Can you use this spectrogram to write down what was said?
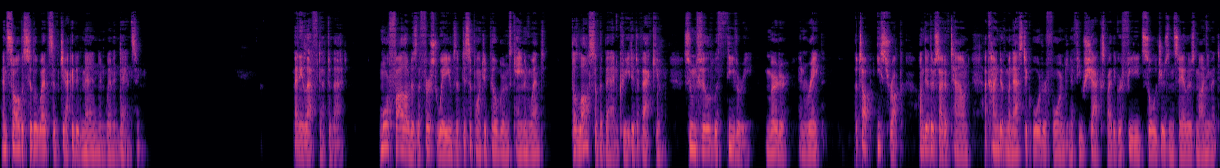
and saw the silhouettes of jacketed men and women dancing. Many left after that. More followed as the first waves of disappointed pilgrims came and went. The loss of the band created a vacuum, soon filled with thievery, murder, and rape. Atop East Rock, on the other side of town, a kind of monastic order formed in a few shacks by the graffitied soldiers and sailors monument.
